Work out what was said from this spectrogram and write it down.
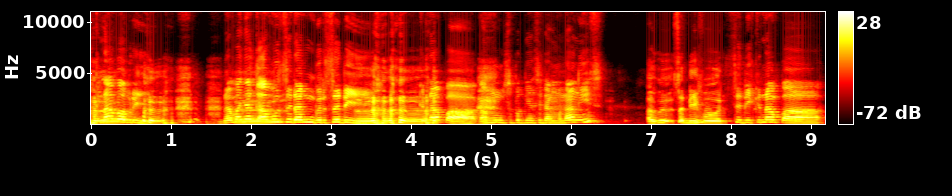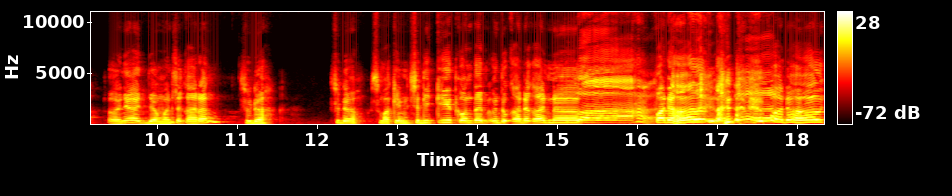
Kenapa, Bri? Namanya kamu sedang bersedih. Kenapa? Kamu sepertinya sedang menangis. Aku sedih Put. Sedih kenapa? Soalnya zaman sekarang sudah sudah semakin sedikit konten untuk anak-anak. Padahal padahal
